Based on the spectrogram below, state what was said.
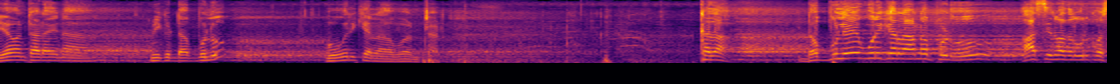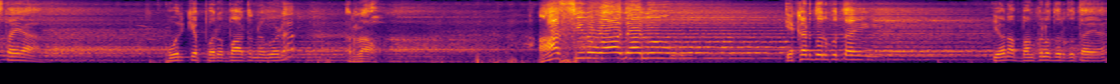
ఏమంటాడు ఆయన? మీకు డబ్బులు ఊరికే రావు అంటాడు. కదా డబ్బులే ఊరికే రానప్పుడు ఆశీర్వాదాలు ఊరికి వస్తాయా? ఊరికే పొరపాటున కూడా రావు. ఆశీర్వాదాలు ఎక్కడ దొరుకుతాయి? ఏమైనా బంకులో దొరుకుతాయా?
